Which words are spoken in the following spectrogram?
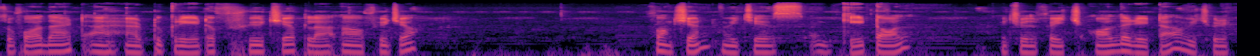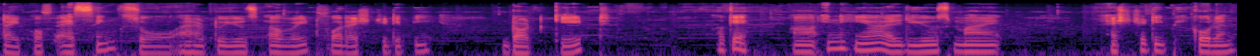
So for that I have to create a future class uh, future function which is get all which will fetch all the data which will type of async. So I have to use await for http dot get okay uh, in here I'll use my http colon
